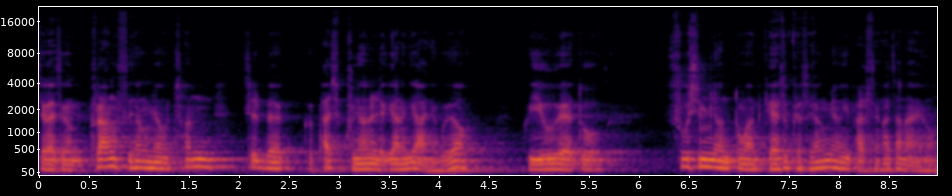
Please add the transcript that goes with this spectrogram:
제가 지금 프랑스 혁명 1789년을 얘기하는 게 아니고요. 그 이후에도 수십 년 동안 계속해서 혁명이 발생하잖아요.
